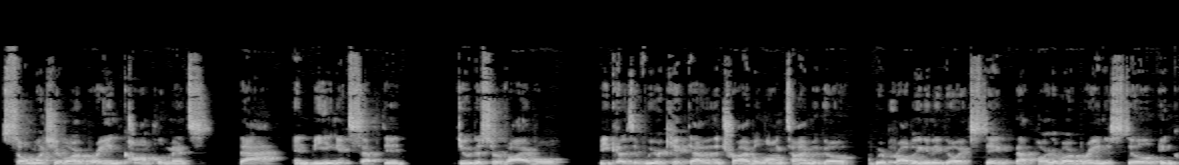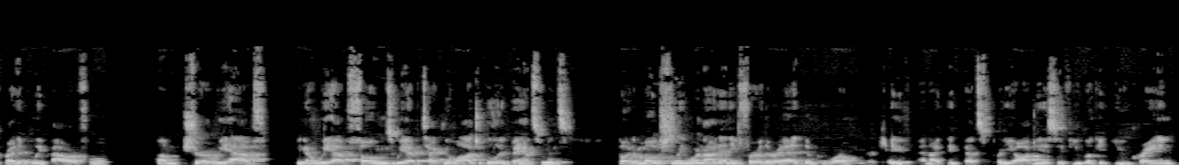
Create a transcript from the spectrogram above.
so much of our brain complements that and being accepted due to survival because if we were kicked out of the tribe a long time ago, we are probably going to go extinct. That part of our brain is still incredibly powerful. Um, sure, we have, you know, we have phones, we have technological advancements, but emotionally, we're not any further ahead than we were when we were cavemen. I think that's pretty obvious. If you look at Ukraine,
